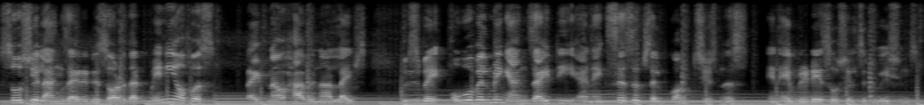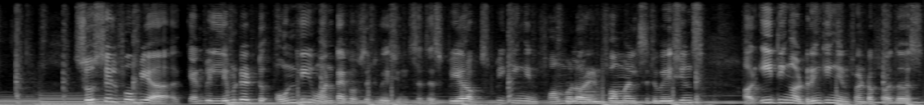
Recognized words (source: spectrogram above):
social anxiety disorder, that many of us right now have in our lives, which is by overwhelming anxiety and excessive self consciousness in everyday social situations. Social phobia can be limited to only one type of situation, such as fear of speaking in formal or informal situations, or eating or drinking in front of others,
